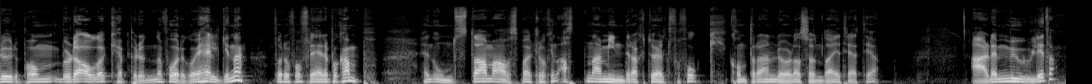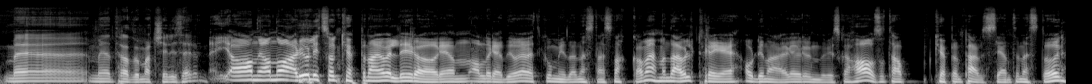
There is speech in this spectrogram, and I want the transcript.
lurer på om burde alle cuprundene foregå i helgene for å få flere på kamp. En onsdag med avspark klokken 18 er mindre aktuelt for folk, kontra en lørdag-søndag i tretida. Er det mulig, da, med, med 30 matcher i serien? Ja, ja, nå er det jo litt sånn Cupen er jo veldig rar igjen allerede år. Jeg vet ikke hvor mye det nesten er snakka med, men det er vel tre ordinære runder vi skal ha, og så tar cupen pause igjen til neste år.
